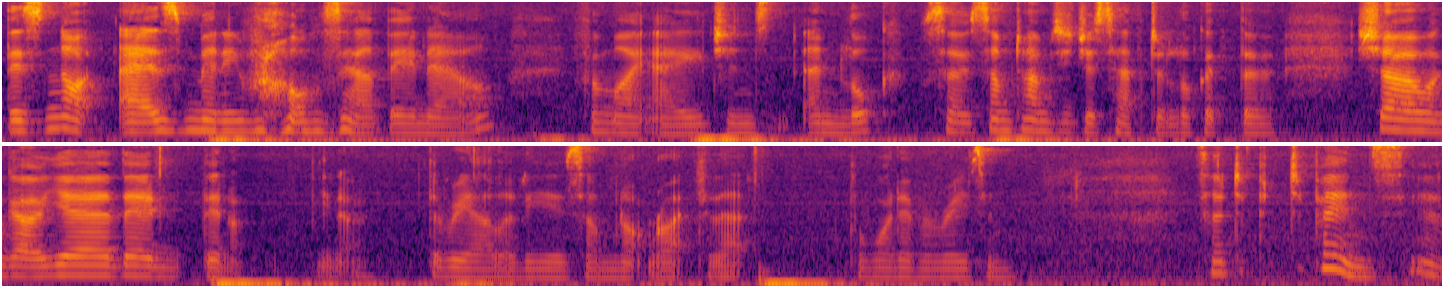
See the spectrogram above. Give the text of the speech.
there's not as many roles out there now for my age and and look. So sometimes you just have to look at the show and go, yeah, they're they're not. You know, the reality is I'm not right for that for whatever reason. So it dep depends. Yeah.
